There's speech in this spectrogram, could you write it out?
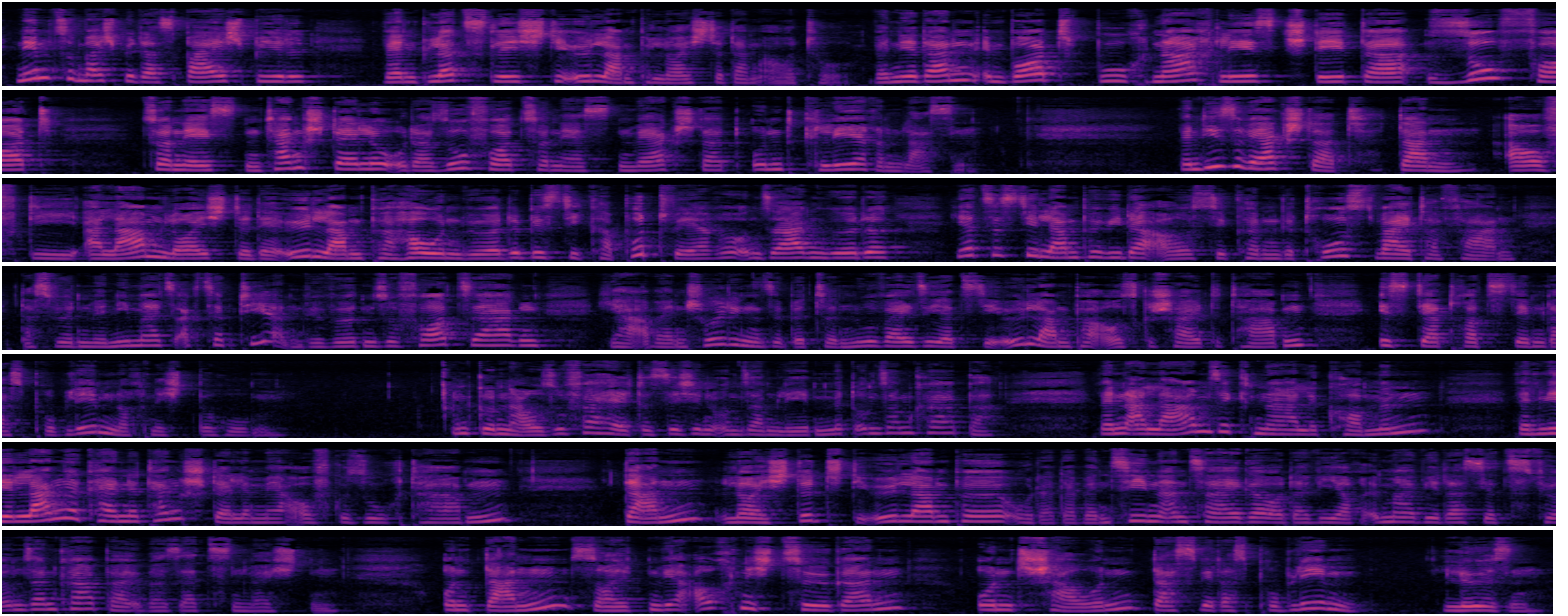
Nehmt zum Beispiel das Beispiel, wenn plötzlich die Öllampe leuchtet am Auto. Wenn ihr dann im Bordbuch nachlest, steht da sofort zur nächsten Tankstelle oder sofort zur nächsten Werkstatt und klären lassen. Wenn diese Werkstatt dann auf die Alarmleuchte der Öllampe hauen würde, bis die kaputt wäre und sagen würde, jetzt ist die Lampe wieder aus, Sie können getrost weiterfahren, das würden wir niemals akzeptieren. Wir würden sofort sagen, ja, aber entschuldigen Sie bitte, nur weil Sie jetzt die Öllampe ausgeschaltet haben, ist ja trotzdem das Problem noch nicht behoben. Und genauso verhält es sich in unserem Leben mit unserem Körper. Wenn Alarmsignale kommen, wenn wir lange keine Tankstelle mehr aufgesucht haben, dann leuchtet die Öllampe oder der Benzinanzeiger oder wie auch immer wir das jetzt für unseren Körper übersetzen möchten. Und dann sollten wir auch nicht zögern und schauen, dass wir das Problem lösen.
